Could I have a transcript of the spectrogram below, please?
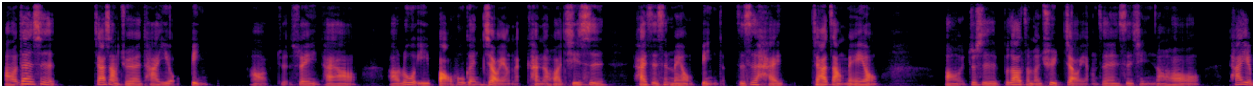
然后，但是。家长觉得他有病，好，就所以他要啊。如果以保护跟教养来看的话，其实孩子是没有病的，只是孩家长没有哦，就是不知道怎么去教养这件事情。然后他也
